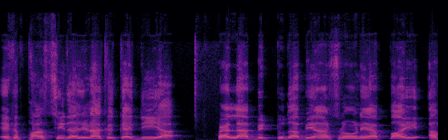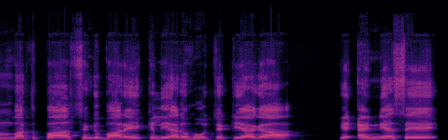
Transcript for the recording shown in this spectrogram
ਇੱਕ ਫਾਂਸੀ ਦਾ ਜਿਹੜਾ ਕਿ ਕੈਦੀ ਆ। ਪਹਿਲਾਂ ਬਿੱਟੂ ਦਾ ਬਿਆਨ ਸੁਣਾਉਣਿਆ ਭਾਈ ਅੰਮ੍ਰਿਤਪਾਲ ਸਿੰਘ ਬਾਰੇ ਕਲੀਅਰ ਹੋ ਚੁੱਕਿਆਗਾ ਕਿ ਐਨਐਸਏ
